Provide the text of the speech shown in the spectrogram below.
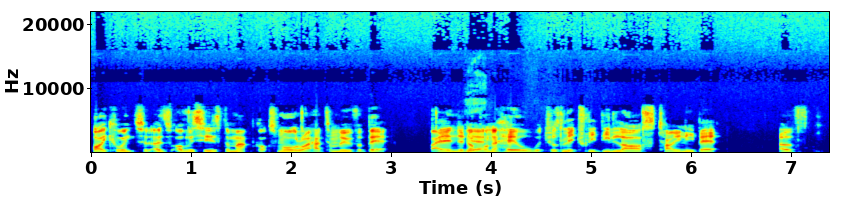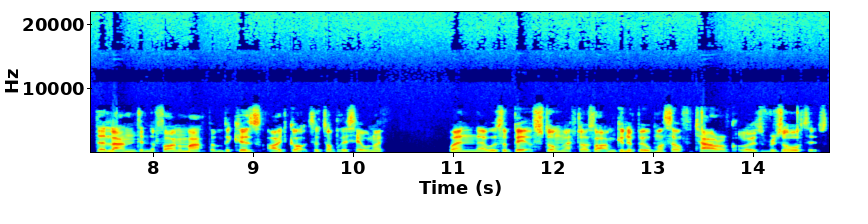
by coincidence, as obviously as the map got smaller, I had to move a bit. I ended Yeah. up on a hill, which was literally the last tiny bit of the land in the final map. And because I'd got to the top of this hill and I, when there was a bit of storm left, I was like, I'm going to build myself a tower. I've got loads of resources.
